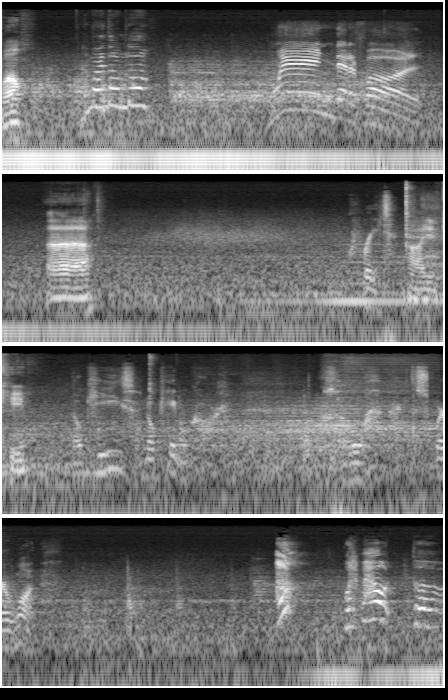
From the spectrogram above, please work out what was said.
Well... Am I dumb now? Wonderful. Uh... Great. Oh, I need a key. No keys, no cable car. So, back to square one. What about the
